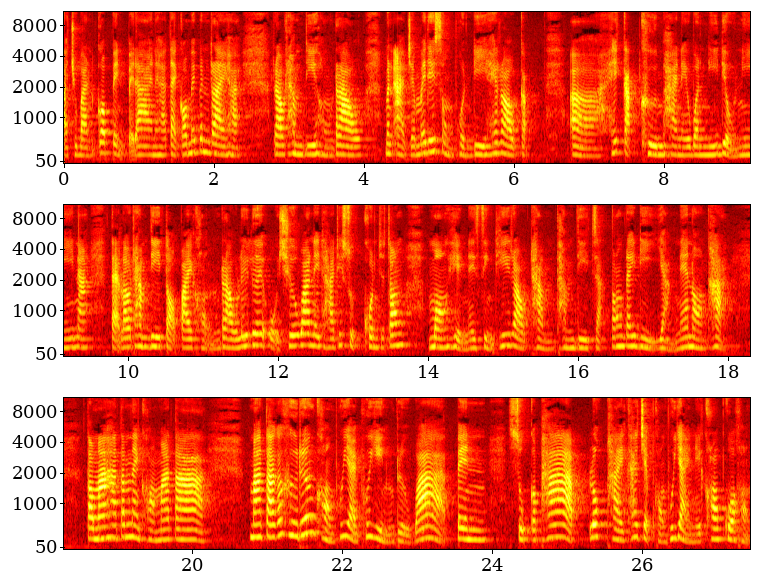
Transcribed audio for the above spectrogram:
ปัจจุบันก็เป็นไปได้นะคะแต่ก็ไม่เป็นไรค่ะ เราทำดีของเรา มันอาจจะไม่ได้ส่งผลดีให้เรากับ ให้กลับคืนภายในวันนี้เดี๋ยวนี้นะ แต่เราทำดีต่อไปของเราเรื่อยๆ โอ้เชื่อว่าในท้ายที่สุดคนจะต้องมองเห็นในสิ่งที่เราทำทำดีจะต้องได้ดีอย่างแน่นอนค่ะ ต่อมาค่ะตำแหน่งของมาตามาตาก็คือเรื่องของผู้ใหญ่ผู้หญิงหรือว่าเป็นสุขภาพโรคภัยไข้เจ็บของผู้ใหญ่ในครอบครัวของ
